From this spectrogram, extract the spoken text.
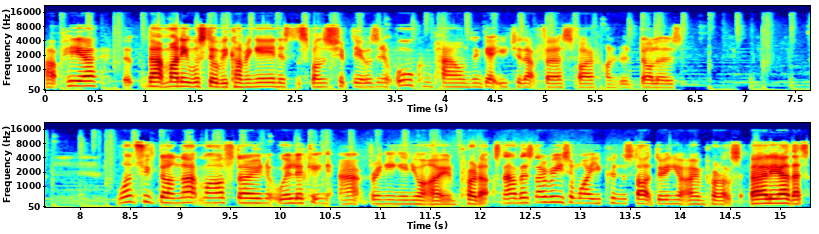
up here that money will still be coming in as the sponsorship deals and it all compounds and get you to that first $500 once you've done that milestone we're looking at bringing in your own products. Now there's no reason why you couldn't start doing your own products earlier. That's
